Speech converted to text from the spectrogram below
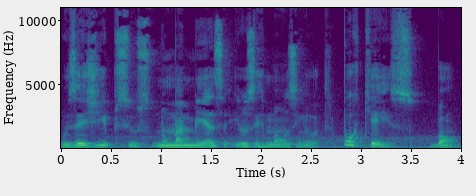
os egípcios numa mesa e os irmãos em outra. Por que isso? Bom,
